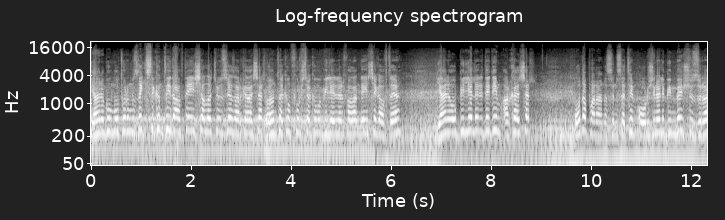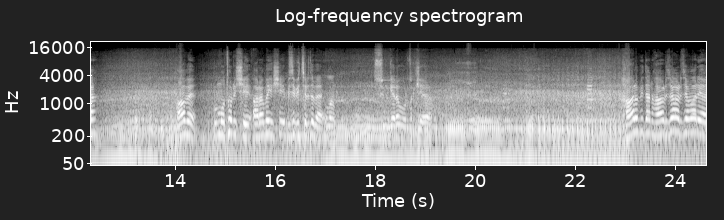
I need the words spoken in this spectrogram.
Yani bu motorumuzdaki sıkıntıyı da haftaya inşallah çözeceğiz arkadaşlar. Ön takım, fuş takımı, bilyeleri falan değişecek haftaya. Yani o bilyeleri dediğim arkadaşlar o da para anasını satayım. Orijinali 1500 lira. Abi bu motor işi, araba işi bizi bitirdi be. Ulan süngere vurduk ya. Harbiden harca harca var ya.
